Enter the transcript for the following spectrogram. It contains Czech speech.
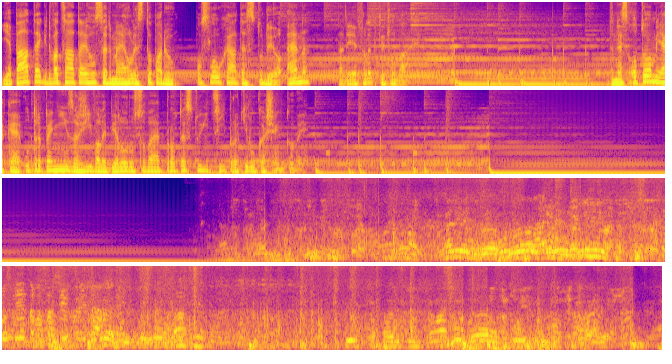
Je pátek 27. listopadu. Posloucháte Studio N, tady je Filip Titlbach. Dnes o tom, jaké utrpení zažívali bělorusové protestující proti Lukašenkovi.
